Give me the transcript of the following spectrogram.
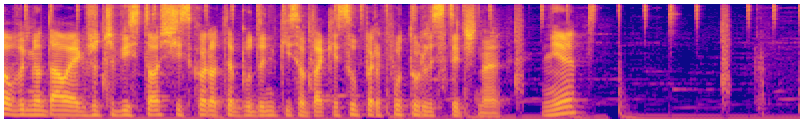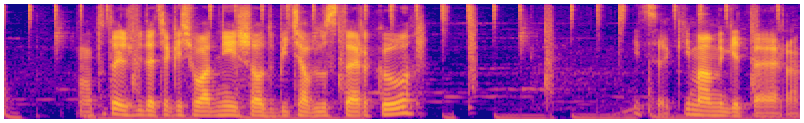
to wyglądało jak w rzeczywistości, skoro te budynki są takie super futurystyczne, nie? No tutaj już widać jakieś ładniejsze odbicia w lusterku. I cyk, i mamy GTR-a.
